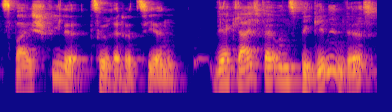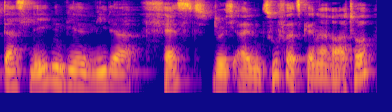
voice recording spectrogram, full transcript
zwei Spiele zu reduzieren. Wer gleich bei uns beginnen wird, das legen wir wieder fest durch einen Zufallsgenerator.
